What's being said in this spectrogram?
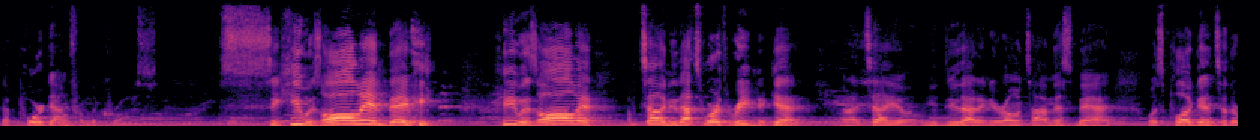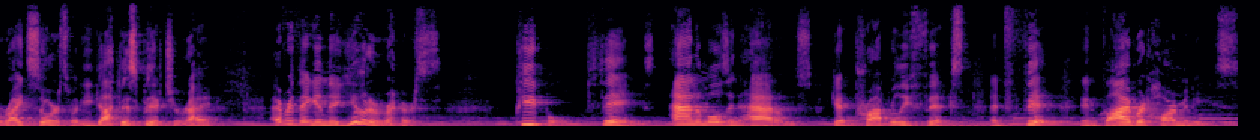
that poured down from the cross. See, he was all in, baby. He was all in. I'm telling you, that's worth reading again. And I tell you, you do that in your own time. This man was plugged into the right source when he got this picture, right? Everything in the universe, people, things, animals, and atoms get properly fixed and fit in vibrant harmonies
